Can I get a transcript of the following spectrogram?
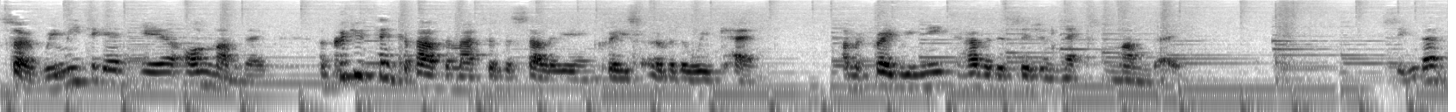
So, we meet again here on Monday. And could you think about the matter of the salary increase over the weekend? I'm afraid we need to have a decision next Monday. See you then.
